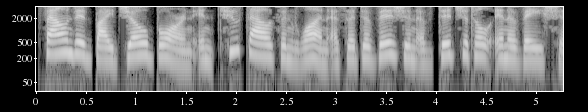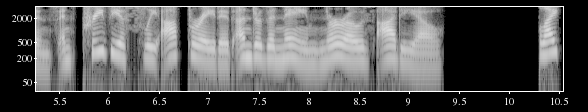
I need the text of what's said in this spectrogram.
Founded by Joe Born in 2001 as a division of Digital Innovations and previously operated under the name Neuros Audio, like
